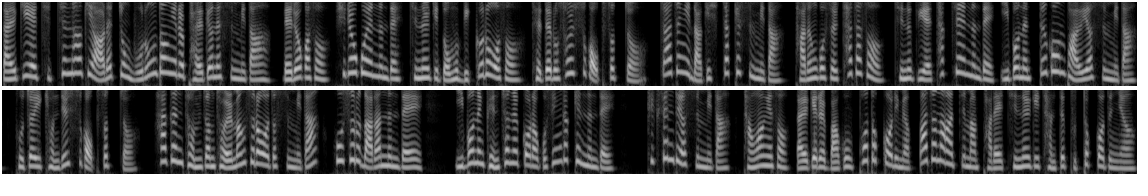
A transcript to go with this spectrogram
날기에 지친 학이 아래쪽 물웅덩이를 발견했습니다. 내려가서 쉬려고 했는데 지늘기 너무 미끄러워서 제대로 설 수가 없었죠. 짜증이 나기 시작했습니다. 다른 곳을 찾아서 진흙 위에 착지했는데 이번엔 뜨거운 바위였습니다. 도저히 견딜 수가 없었죠. 학은 점점 절망스러워졌습니다. 호수로 날았는데 이번엔 괜찮을 거라고 생각했는데 퀵샌드였습니다. 당황해서 날개를 마구 퍼덕거리며 빠져나왔지만 발에 진흙이 잔뜩 붙었거든요.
